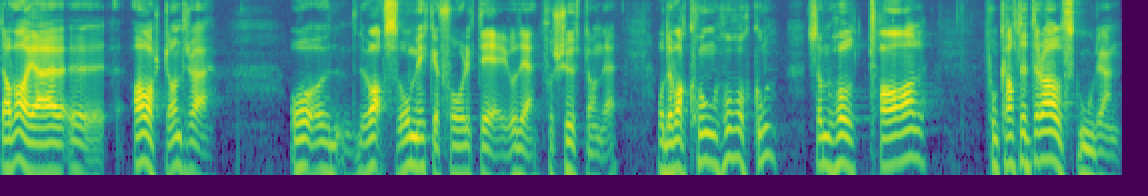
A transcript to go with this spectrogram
då var jag eh, 18 tror jag. Och det var så mycket folk, det är ju det, på 17. Och det var kung Håkon som höll tal på Katedralskolan.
